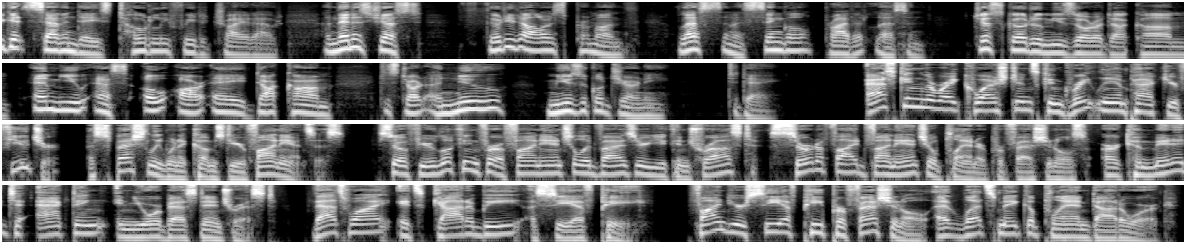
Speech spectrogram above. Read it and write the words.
You get seven days totally free to try it out, and then it's just $30 per month, less than a single private lesson. Just go to Musora.com, M U S O R A.com, to start a new musical journey today. Asking the right questions can greatly impact your future, especially when it comes to your finances. So if you're looking for a financial advisor you can trust, certified financial planner professionals are committed to acting in your best interest. That's why it's got to be a CFP. Find your CFP professional at letsmakeaplan.org.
